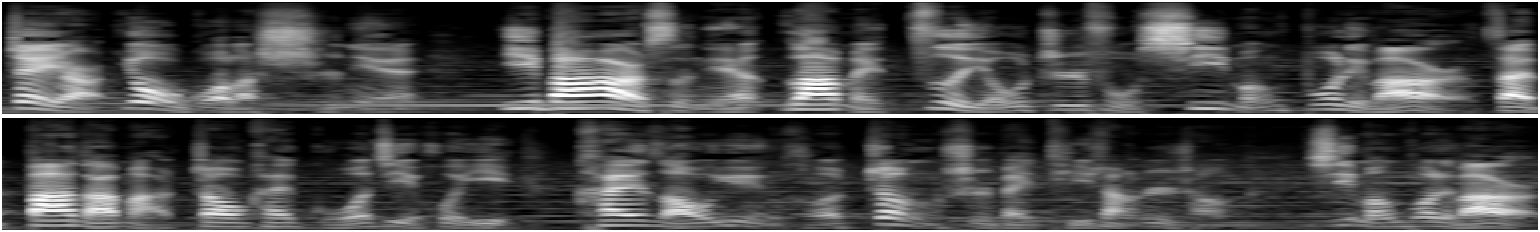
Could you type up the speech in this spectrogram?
这样又过了十年。一八二四年，拉美自由之父西蒙·玻利瓦尔在巴拿马召开国际会议，开凿运河正式被提上日程。西蒙·玻利瓦尔，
